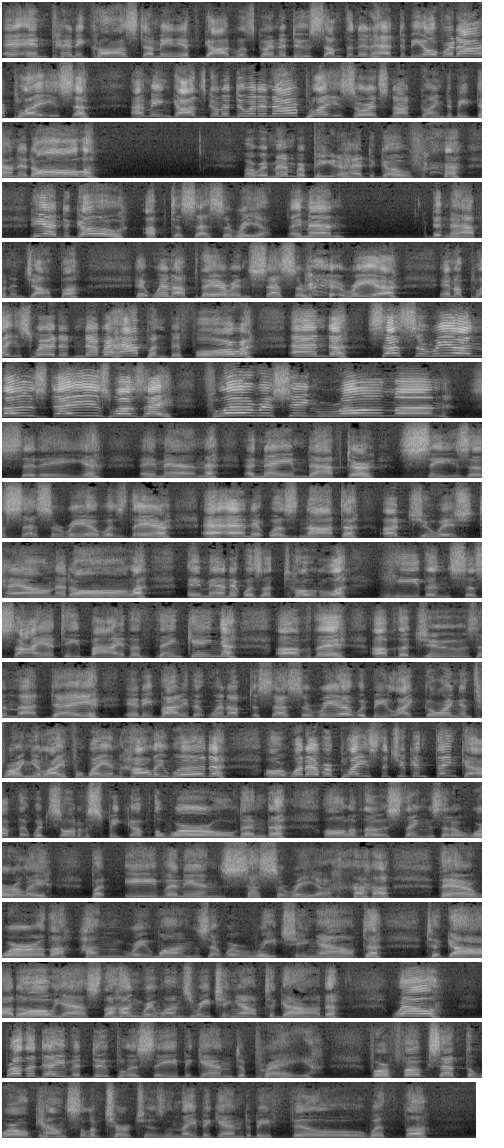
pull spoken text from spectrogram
in Pentecost. I mean, if God was going to do something, it had to be over at our place. Uh, I mean, God's going to do it in our place, or it's not going to be done at all. But remember, Peter had to go. he had to go up to Caesarea. Amen. It didn't happen in Joppa. It went up there in Caesarea in a place where it had never happened before. And uh, Caesarea in those days was a flourishing Roman city. Amen. Uh, named after Caesar. Caesarea was there, and it was not a, a Jewish town at all. Amen. It was a total heathen society by the thinking of the of the Jews in that day. Anybody that went up to Caesarea, it would be like going and throwing your life away in Hollywood or whatever place that you can think of that would sort of speak of the world and uh, all of those things that are worldly. But even in Caesarea, there were the hungry ones that were reaching out uh, to God. Oh, yes, the hungry ones reaching out to God. Well, Brother David Duplessis began to pray for folks at the World Council of Churches, and they began to be filled with the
